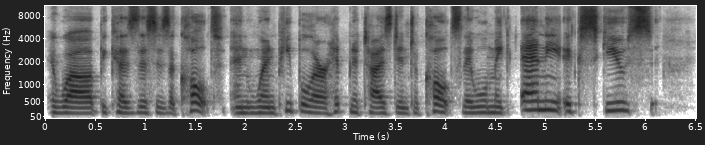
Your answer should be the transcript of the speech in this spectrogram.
Well, because this is a cult. And when people are hypnotized into cults, they will make any excuse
